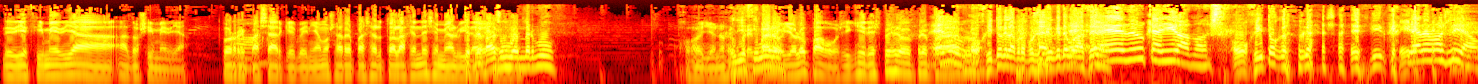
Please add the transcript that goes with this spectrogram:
de diez y media a, dos y media. Por ah. repasar, que veníamos a repasar toda la gente, se me ha olvidado. ¿Te preparas un buen vermú? Joder, yo no lo preparo, yo lo pago, si quieres, pero prepararlo. Ojito que la proposición que te voy a hacer... Edu, que allí vamos. Ojito que lo que vas a decir que... Ya lo hemos liado.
